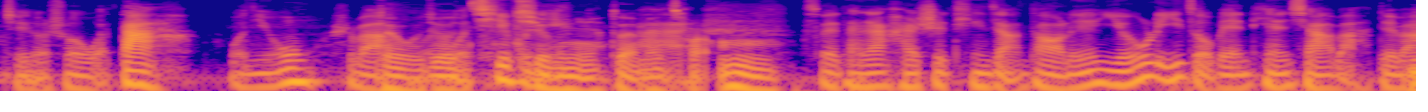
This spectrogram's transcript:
这个说我大我牛是吧？对，我就我欺负负你，对，没哎错，嗯。所以大家还是挺讲道理，有理走遍天下吧，对吧？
